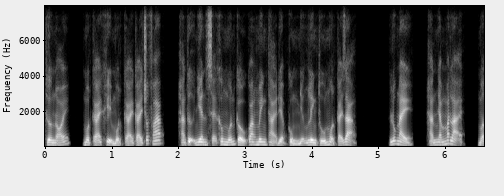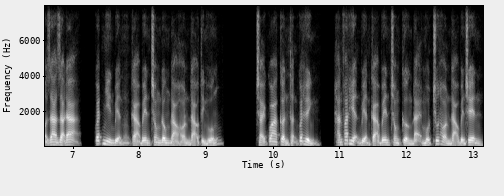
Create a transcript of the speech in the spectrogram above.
Thường nói, một cái khỉ một cái cái chốt pháp, hắn tự nhiên sẽ không muốn cầu quang minh thải điệp cùng những linh thú một cái dạng. Lúc này, hắn nhắm mắt lại, mở ra giả đạ, quét nhìn biển cả bên trong đông đảo hòn đảo tình huống. Trải qua cẩn thận quét hình, hắn phát hiện biển cả bên trong cường đại một chút hòn đảo bên trên,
